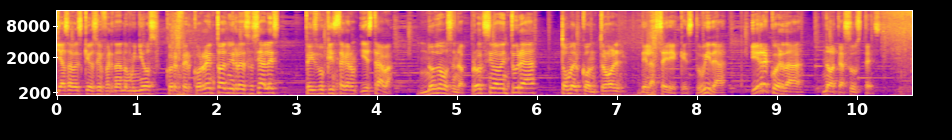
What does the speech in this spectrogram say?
Ya sabes que yo soy Fernando Muñoz, corre corre en todas mis redes sociales, Facebook, Instagram y Strava. Nos vemos en una próxima aventura. Toma el control de la serie que es tu vida y recuerda, no te asustes.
